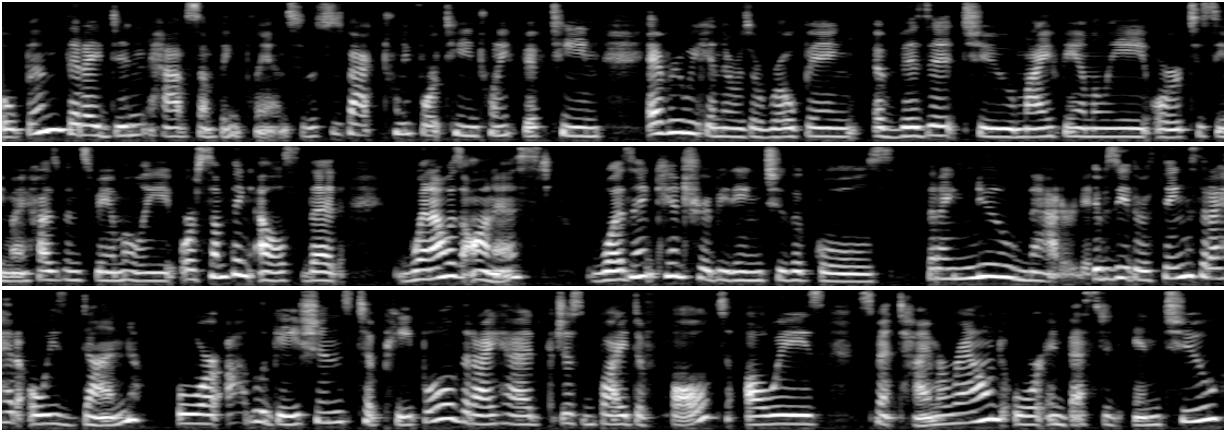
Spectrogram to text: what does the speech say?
open that I didn't have something planned. So this was back 2014, 2015. Every weekend there was a roping, a visit to my family or to see my husband's family or something else that, when I was honest, wasn't contributing to the goals that I knew mattered. It was either things that I had always done or obligations to people that I had just by default always spent time around or invested into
